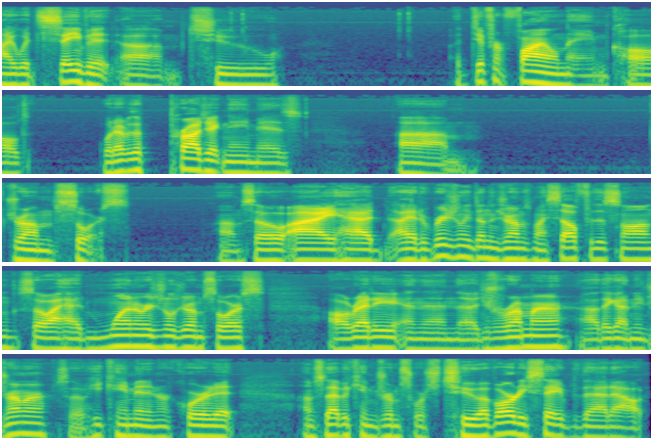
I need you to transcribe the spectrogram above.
I would save it um, to a different file name called whatever the project name is, um, drum source. Um, so I had I had originally done the drums myself for this song, so I had one original drum source already, and then the drummer uh, they got a new drummer, so he came in and recorded it. Um, so that became drum source two. I've already saved that out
